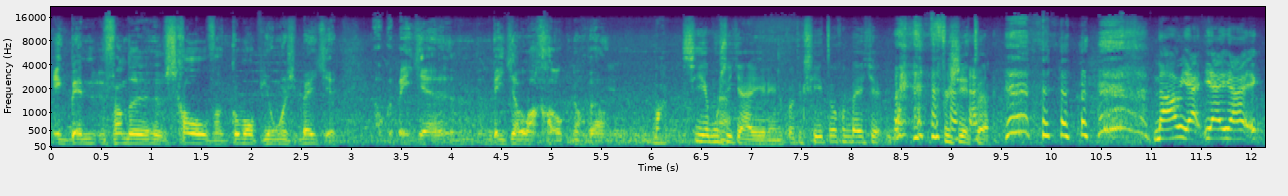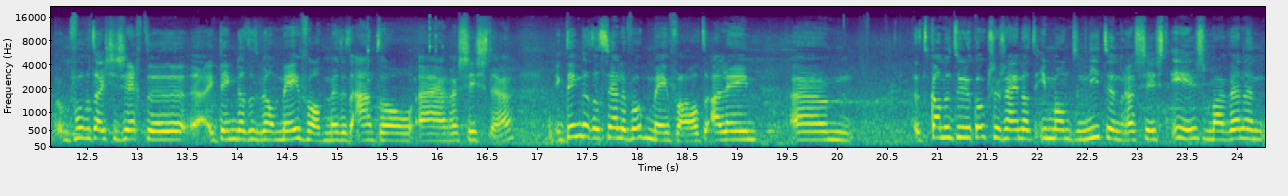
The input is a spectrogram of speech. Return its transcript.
ik ben van de school van kom op jongens, een beetje, ook een beetje, een beetje lachen ook nog wel. Maar zie je, hoe zit jij hierin? Want ik zie je toch een beetje verzitten. Nou ja, ja, ja ik, bijvoorbeeld als je zegt, eh, ik denk dat het wel meevalt met het aantal eh, racisten. Ik denk dat dat zelf ook meevalt. Alleen, ehm, het kan natuurlijk ook zo zijn dat iemand niet een racist is, maar wel een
